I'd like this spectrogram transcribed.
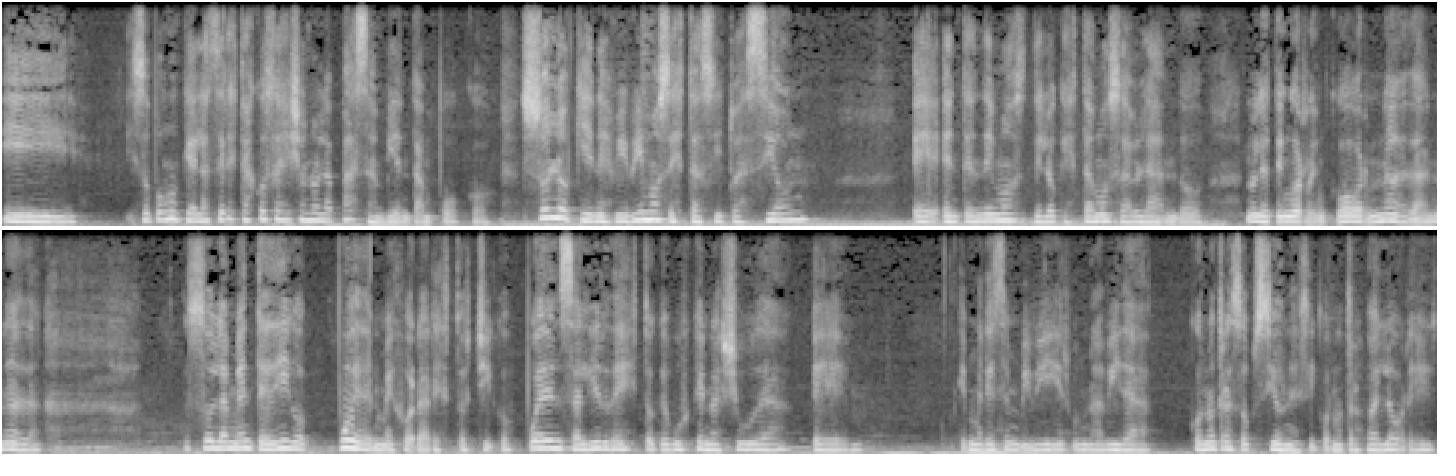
Y, supongo que al hacer estas cosas ellos no la pasan bien tampoco. Solo quienes vivimos esta situación eh, entendemos de lo que estamos hablando. No le tengo rencor, nada, nada. Solamente digo, pueden mejorar estos chicos, pueden salir de esto, que busquen ayuda, eh, que merecen vivir una vida con otras opciones y con otros valores.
